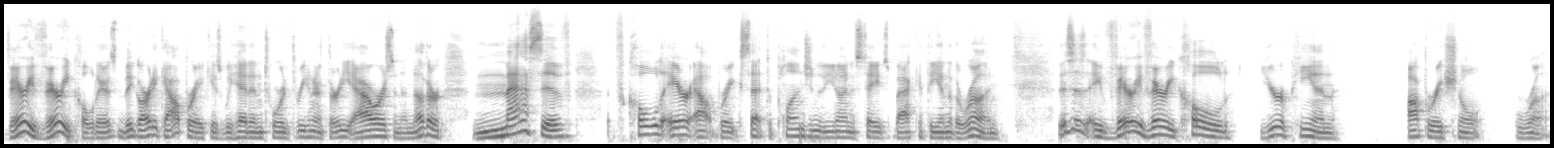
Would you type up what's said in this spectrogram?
very, very cold air. It's a big Arctic outbreak as we head in toward 330 hours and another massive cold air outbreak set to plunge into the United States back at the end of the run. This is a very, very cold European operational run.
